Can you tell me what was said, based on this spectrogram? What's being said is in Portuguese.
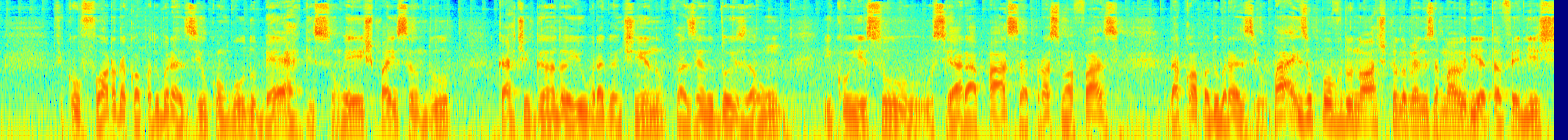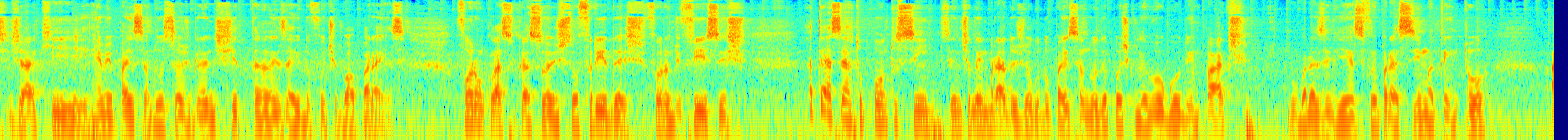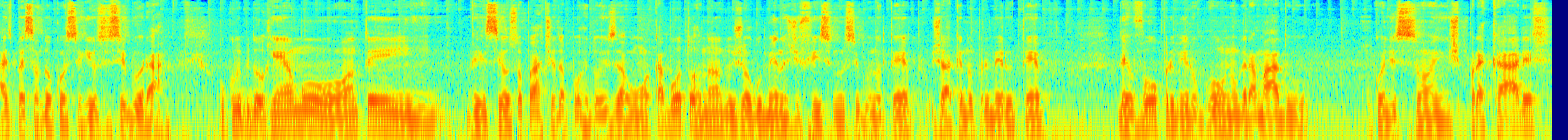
ficou fora da Copa do Brasil com o gol do Bergson, ex-Paysandu, castigando aí o Bragantino, fazendo 2 a 1 um, e com isso o Ceará passa a próxima fase da Copa do Brasil. Mas o povo do Norte, pelo menos a maioria, está feliz, já que Remy e Paysandu são os grandes titãs aí do futebol paraense. Foram classificações sofridas? Foram difíceis? Até certo ponto, sim. Se a gente lembrar do jogo do Paysandu depois que levou o gol do empate, o brasiliense foi para cima, tentou, mas o Paysandu conseguiu se segurar. O Clube do Remo ontem venceu sua partida por 2 a 1 acabou tornando o jogo menos difícil no segundo tempo, já que no primeiro tempo levou o primeiro gol num gramado com condições precárias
